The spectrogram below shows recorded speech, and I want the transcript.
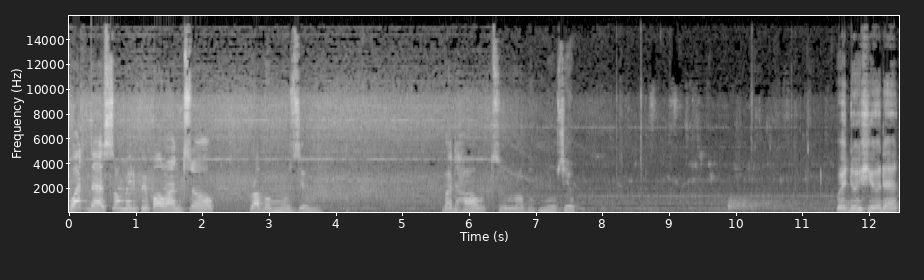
What? There's so many people want to rob a museum. But how to rob a museum? Wait, do you hear that?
